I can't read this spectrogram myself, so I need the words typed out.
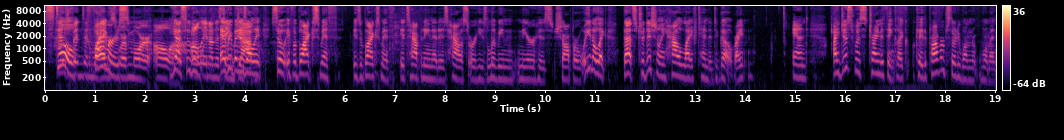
still Husbands and farmers wives were more all yeah, so the- in on the same everybody's job. all in. So if a blacksmith is a blacksmith, it's happening at his house or he's living near his shop or you know, like that's traditionally how life tended to go, right? And I just was trying to think like, okay, the Proverbs 31 woman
